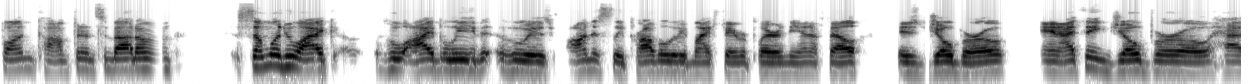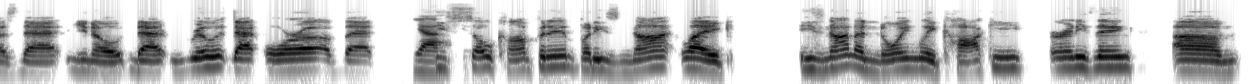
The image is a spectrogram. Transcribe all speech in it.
fun confidence about him someone who I who I believe who is honestly probably my favorite player in the NFL is Joe Burrow. And I think Joe Burrow has that, you know, that really that aura of that. Yeah. He's so confident, but he's not like he's not annoyingly cocky or anything. Um,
